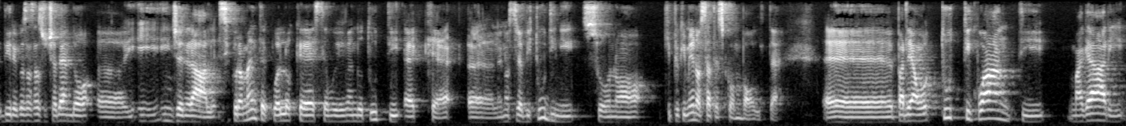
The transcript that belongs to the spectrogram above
dire cosa sta succedendo eh, in, in, generale. Sicuramente quello che stiamo vivendo tutti è che eh, le nostre abitudini sono chi più che meno state sconvolte. Eh, parliamo tutti quanti, magari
